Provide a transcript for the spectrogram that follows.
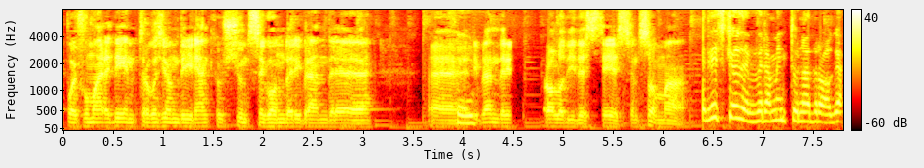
puoi fumare dentro così non devi neanche uscire un secondo e riprendere, eh, sì. riprendere il controllo di te stesso, insomma. Il rischioso è veramente una droga,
